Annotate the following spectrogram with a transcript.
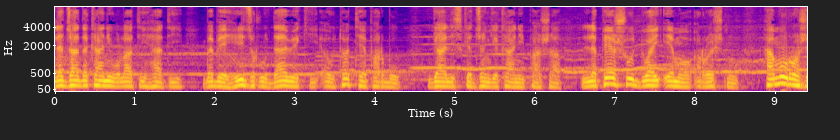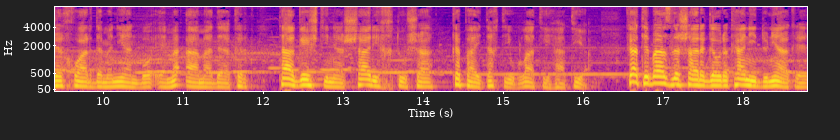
لە جادەکانی وڵاتی هاتی بەبێ هیچ رووداوێکی ئەوتۆ تێپەڕ بوو گالیسکە جەنگیەکانی پاشا لە پێش و دوای ئێمەوە ئەڕۆشتن و هەموو رۆژێ خواردەمەنیان بۆ ئێمە ئامادە ئەکرد تا گەیشتینە شاری ختوشە کە پایتەختی وڵاتی هاتیە کاتێ باز لە شارە گەورەکانی دنیاکرێ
